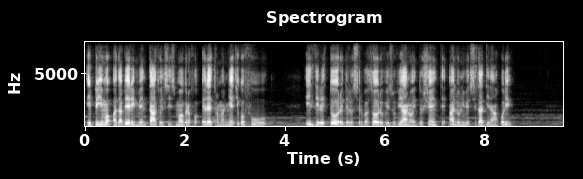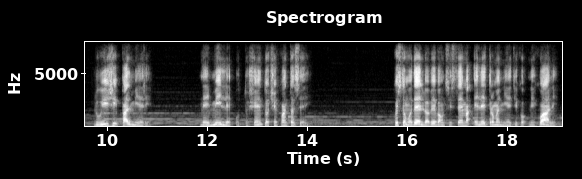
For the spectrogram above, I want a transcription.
Il primo ad aver inventato il sismografo elettromagnetico fu il direttore dell'Osservatorio Vesuviano e docente all'Università di Napoli, Luigi Palmieri, nel 1856. Questo modello aveva un sistema elettromagnetico nei quali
